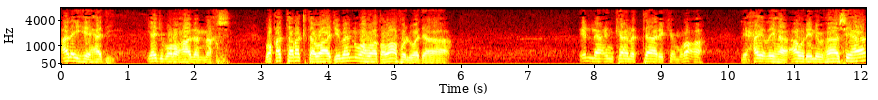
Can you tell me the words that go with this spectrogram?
عليه هدي يجبر هذا النقص. وقد تركت واجبا وهو طواف الوداع. إلا إن كانت تارك امرأة لحيضها أو لنفاسها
